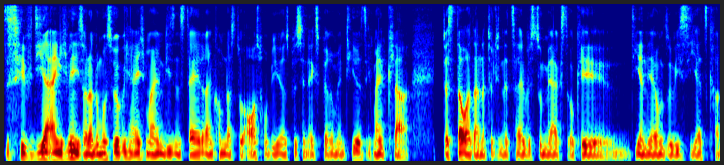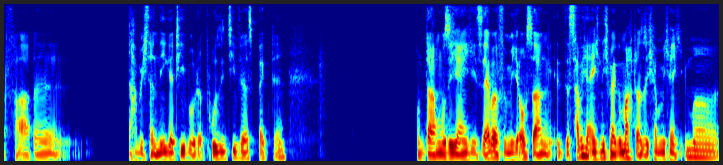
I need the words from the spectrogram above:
das hilft dir eigentlich wenig, sondern du musst wirklich eigentlich mal in diesen State reinkommen, dass du ausprobierst, bisschen experimentierst. Ich meine, klar, das dauert dann natürlich 'ne Zeit, bis du merkst: „Okay, die Ernährung, so wie ich sie jetzt grad fahre, habe ich da negative oder positive Aspekte?“ Und da muss ich eigentlich selber für mich auch sagen, das habe ich eigentlich nicht mehr gemacht. Also, ich habe mich eigentlich immer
